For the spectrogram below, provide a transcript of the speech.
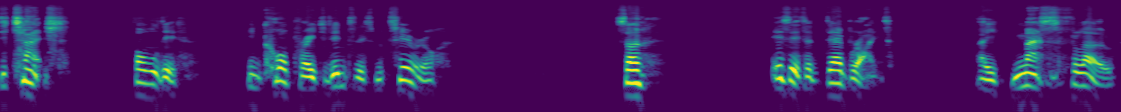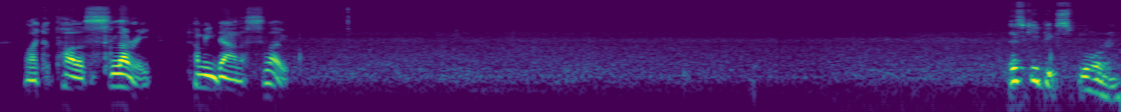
detached, folded, incorporated into this material. So, is it a debrite, a mass flow like a pile of slurry coming down a slope? Let's keep exploring.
